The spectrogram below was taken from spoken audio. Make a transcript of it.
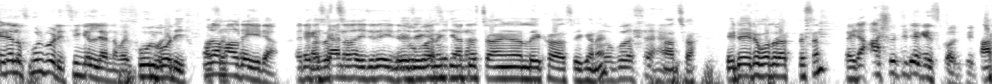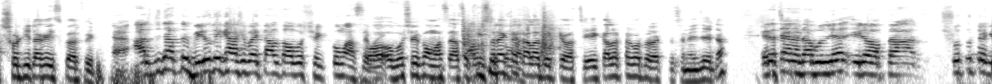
এটা হলো ফুল বডি সিঙ্গেল লেয়ার না ভাই Full body, পুরো আচ্ছা। মালটা এটা। এটা আচ্ছা, চায়না এই যে এই যে আছে কিন্তু চায়না লেখা আছে এখানে। লোগো আছে হ্যাঁ। আচ্ছা। এটা এটা কত রাখতেছেন? এটা 68 টাকা স্কয়ার ফিট আটষট্টি টাকা স্কোয়ার ফিট হ্যাঁ আর যদি আপনার ভিডিও দেখে আসে ভাই তাহলে তো অবশ্যই কম আছে ভাই। অবশ্যই কম আছে। আচ্ছা পিছনে একটা কালার দেখতে পাচ্ছি। এই কালারটা কত রাখতেছেন? এই যে এটা? এটা চায়না ডাবল লেয়ার এটা আপনার 70 টাকা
